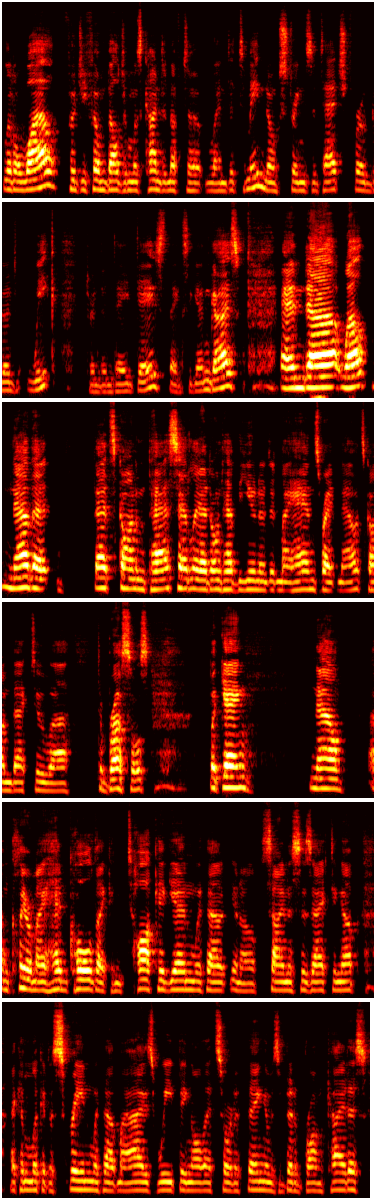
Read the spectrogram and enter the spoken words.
little while. Fujifilm Belgium was kind enough to lend it to me, no strings attached for a good week. Turned into eight days. Thanks again, guys. And uh, well, now that that's gone and passed, sadly I don't have the unit in my hands right now. It's gone back to uh, to Brussels. But gang, now I'm clear my head cold. I can talk again without, you know, sinuses acting up. I can look at a screen without my eyes weeping, all that sort of thing. It was a bit of bronchitis.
